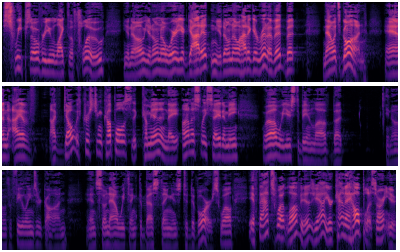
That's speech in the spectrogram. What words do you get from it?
sweeps over you like the flu, you know, you don't know where you got it and you don't know how to get rid of it, but now it's gone. And I have I've dealt with Christian couples that come in and they honestly say to me, "Well, we used to be in love, but you know, the feelings are gone." And so now we think the best thing is to divorce. Well, if that's what love is, yeah, you're kind of helpless, aren't you?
